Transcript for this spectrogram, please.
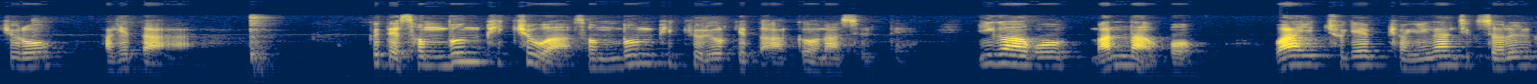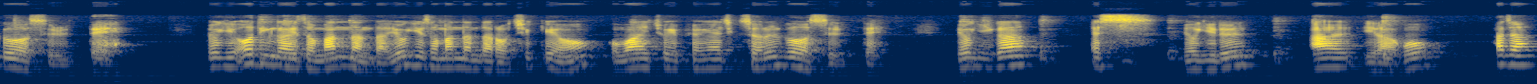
Q로 하겠다. 그때 선분 PQ와 선분 PQ를 이렇게 딱 그어놨을 때 이거하고 만나고 Y축에 평행한 직선을 그었을 때 여기 어딘가에서 만난다. 여기서 만난다라고 칠게요. 그 Y축에 평행한 직선을 그었을 때 여기가 S, 여기를 R이라고 하자.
